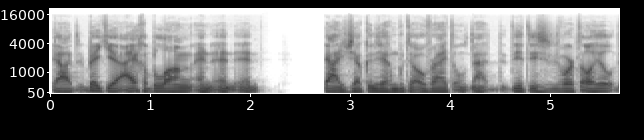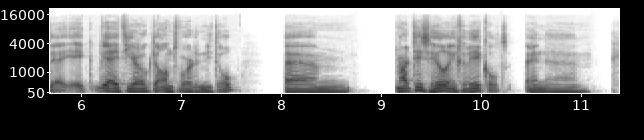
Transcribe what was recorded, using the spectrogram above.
ja, een beetje eigen belang en, en, en ja, je zou kunnen zeggen, moet de overheid ons. Nou, dit is, wordt al heel. Ik weet hier ook de antwoorden niet op. Ehm, maar het is heel ingewikkeld. En eh,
